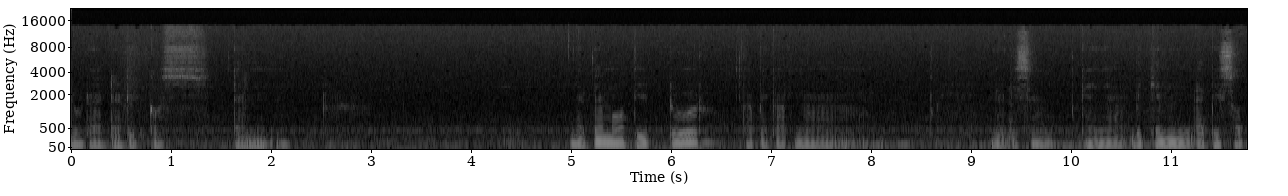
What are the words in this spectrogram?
saya udah ada di kos dan niatnya mau tidur tapi karena nggak bisa kayaknya bikin episode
